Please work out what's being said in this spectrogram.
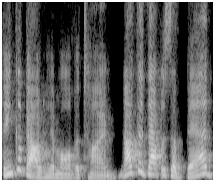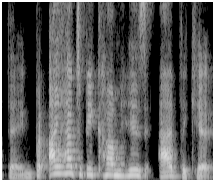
think about him all the time. Not that that was a bad thing but i had to become his advocate.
